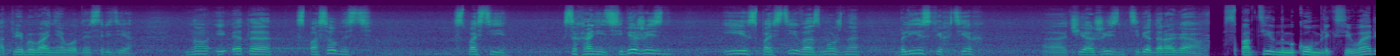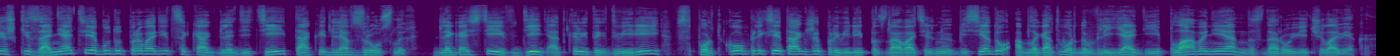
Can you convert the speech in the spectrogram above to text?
от пребывания в водной среде, но и это способность спасти, сохранить себе жизнь и спасти, возможно, близких тех, э, чья жизнь тебе дорога. В спортивном комплексе «Варежки» занятия будут проводиться как для детей, так и для взрослых. Для гостей в День открытых дверей в спорткомплексе также провели познавательную беседу о благотворном влиянии плавания на здоровье человека.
